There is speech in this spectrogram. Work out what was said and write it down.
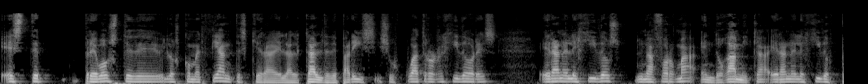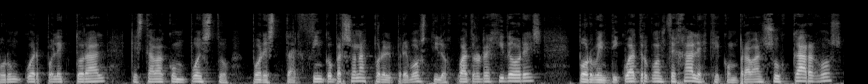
Este preboste de los comerciantes, que era el alcalde de París, y sus cuatro regidores, eran elegidos de una forma endogámica, eran elegidos por un cuerpo electoral que estaba compuesto por estas cinco personas, por el preboste y los cuatro regidores, por 24 concejales que compraban sus cargos,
